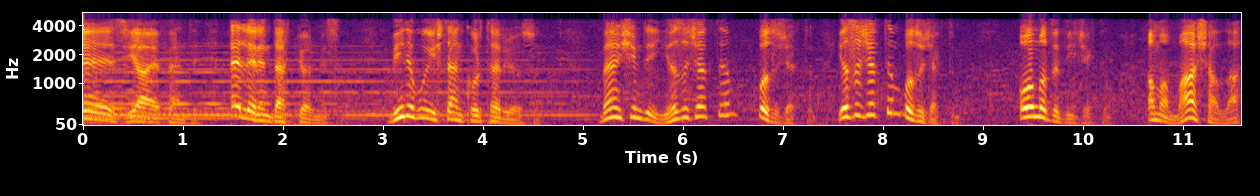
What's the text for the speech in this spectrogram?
Ee Ziya Efendi ellerin dert görmesin. Beni bu işten kurtarıyorsun. Ben şimdi yazacaktım bozacaktım. Yazacaktım bozacaktım. Olmadı diyecektim. Ama maşallah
